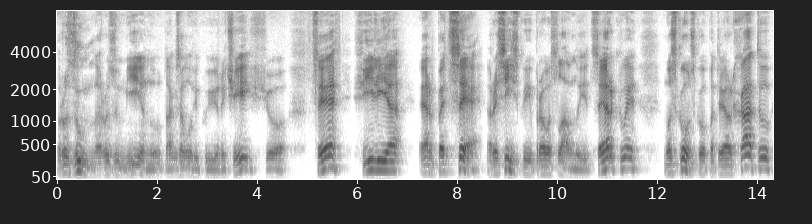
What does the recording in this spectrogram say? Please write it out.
розумно розуміє, ну так, за логікою речей, що це філія РПЦ Російської православної церкви. Московського патріархату,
